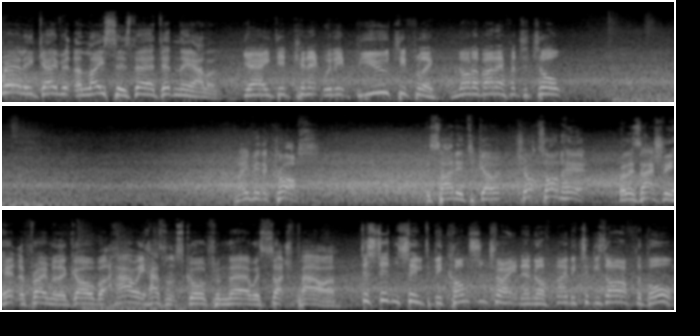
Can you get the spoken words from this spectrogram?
Really gave it the laces there, didn't he, Alan? Yeah, he did connect with it beautifully. Not a bad effort at all. Maybe the cross. Decided to go. Shots on here. Well, it's actually hit the frame of the goal, but how he hasn't scored from there with such power. Just didn't seem to be concentrating enough. Maybe took his eye off the ball.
